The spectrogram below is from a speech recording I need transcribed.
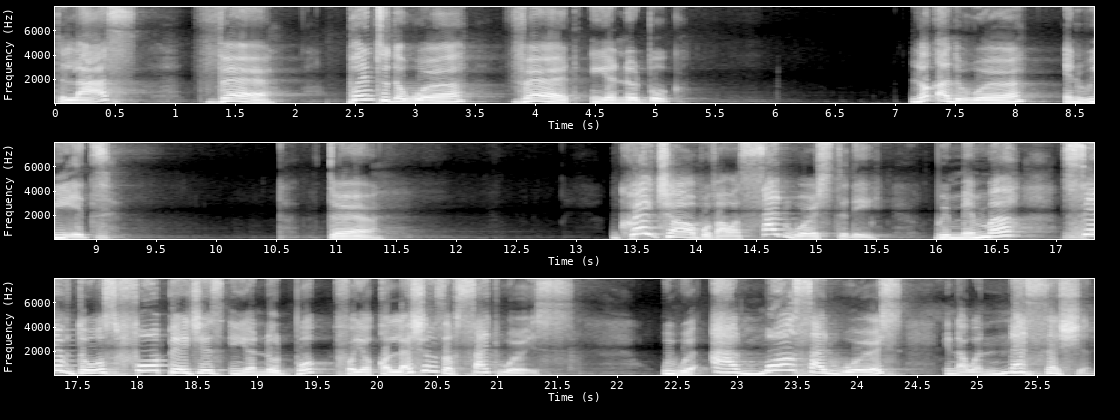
The last, ver. Point to the word word in your notebook. Look at the word and read it. There. Great job with our sight words today. Remember, save those four pages in your notebook for your collections of sight words. We will add more sight words in our next session.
